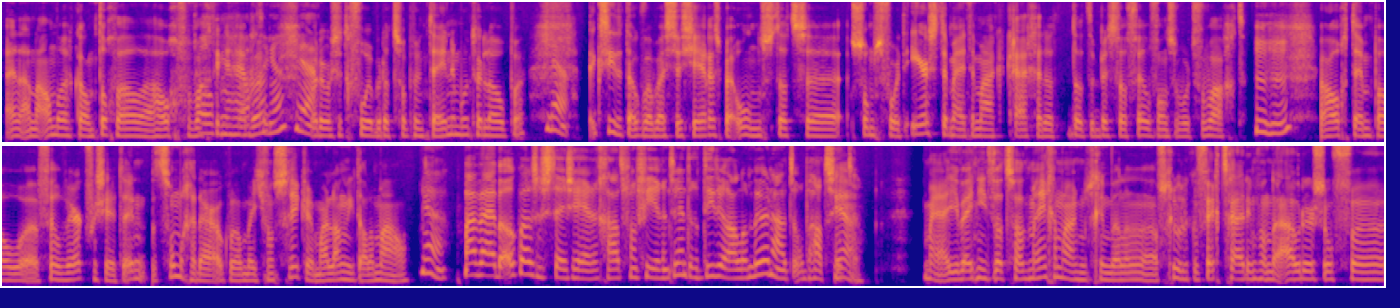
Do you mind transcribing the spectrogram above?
En aan de andere kant toch wel eh, hoge verwachtingen, Hebben. Ja. Waardoor ze het gevoel hebben dat ze op hun tenen moeten lopen. ja. Ik zie het ook wel bij stagiaires bij ons, dat ze soms voor het eerst ermee te maken krijgen dat, dat er best wel veel van ze wordt verwacht. Mhm. Hoog tempo, eh, veel werk verzetten. En dat sommigen daar ook wel een beetje van schrikken, maar lang niet allemaal. ja. Maar we hebben ook wel eens een stagiaire gehad van 24 die er al een burn-out op had zitten. Ja. Maar ja, je weet niet wat ze had meegemaakt. Misschien wel een afschuwelijke vechtscheiding van de ouders of, eh,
